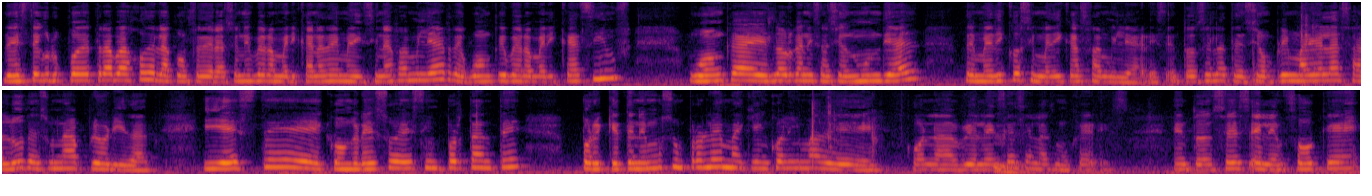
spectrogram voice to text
de este grupo de trabajo de la Confederación Iberoamericana de Medicina Familiar, de WONCA Iberoamérica SINF. WONCA es la Organización Mundial de Médicos y Médicas Familiares. Entonces la atención primaria a la salud es una prioridad. Y este congreso es importante porque tenemos un problema aquí en Colima de, con la violencia hacia las mujeres. Entonces el enfoque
